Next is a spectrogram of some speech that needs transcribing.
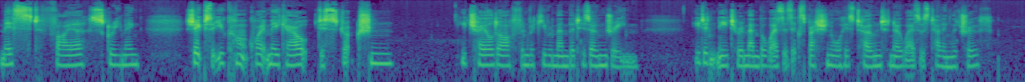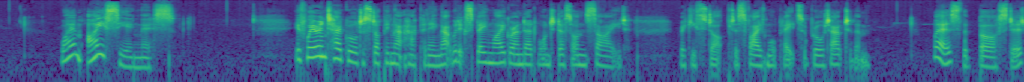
mist, fire, screaming, shapes that you can't quite make out, destruction. He trailed off, and Ricky remembered his own dream. He didn't need to remember Wes's expression or his tone to know Wes was telling the truth. Why am I seeing this? If we're integral to stopping that happening, that would explain why Grandad wanted us on side. Ricky stopped as five more plates were brought out to them. Wes, the bastard,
